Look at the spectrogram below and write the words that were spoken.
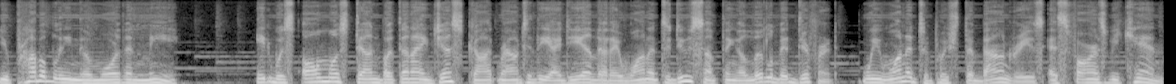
you probably know more than me. It was almost done but then I just got round to the idea that I wanted to do something a little bit different, we wanted to push the boundaries as far as we can,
